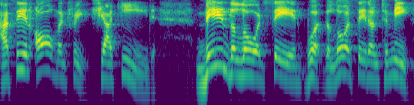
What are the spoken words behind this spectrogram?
I see an almond tree, shalkid. Then the Lord said, what? The Lord said unto me,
